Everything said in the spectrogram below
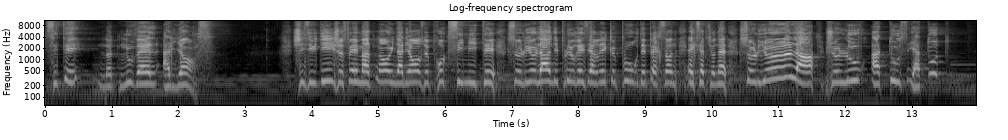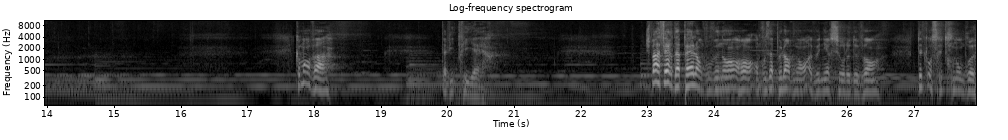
C'était notre nouvelle alliance. Jésus dit, je fais maintenant une alliance de proximité. Ce lieu-là n'est plus réservé que pour des personnes exceptionnelles. Ce lieu-là, je l'ouvre à tous et à toutes. Comment va ta vie de prière? Je ne vais pas faire d'appel en vous, venant, en vous appelant à venir sur le devant. Peut-être qu'on serait trop nombreux.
